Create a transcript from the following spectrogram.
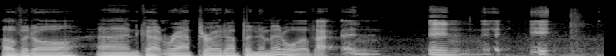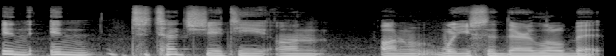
of it all and got wrapped right up in the middle of it. And and in in to touch JT on on what you said there a little bit.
